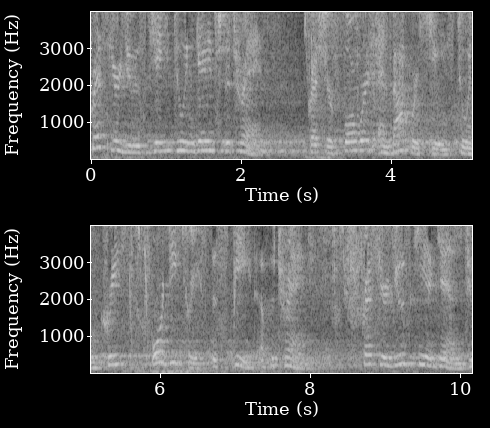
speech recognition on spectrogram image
Press your use key to engage the train. Press your forward and backward keys to increase or decrease the speed of the train. Press your use key again to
